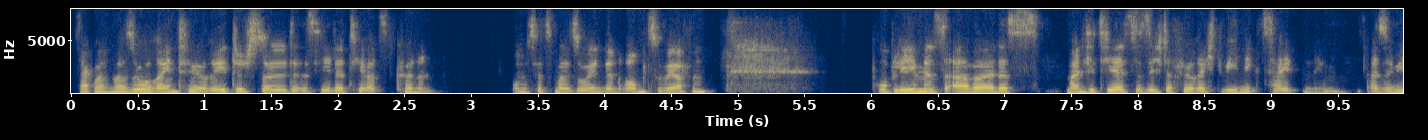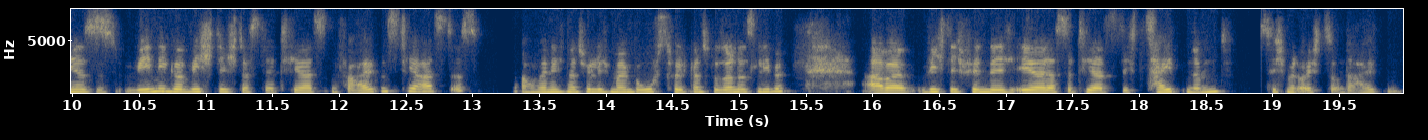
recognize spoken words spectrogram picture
Sag mal so, rein theoretisch sollte es jeder Tierarzt können, um es jetzt mal so in den Raum zu werfen. Problem ist aber, dass manche Tierärzte sich dafür recht wenig Zeit nehmen. Also mir ist es weniger wichtig, dass der Tierarzt ein Verhaltenstierarzt ist, auch wenn ich natürlich mein Berufsfeld ganz besonders liebe. Aber wichtig finde ich eher, dass der Tierarzt sich Zeit nimmt, sich mit euch zu unterhalten.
